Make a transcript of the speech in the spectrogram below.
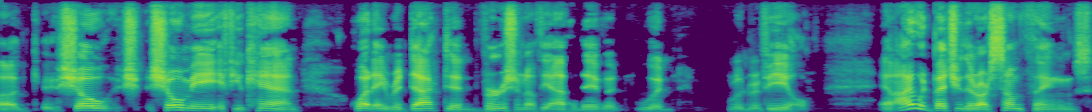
Uh, show sh- show me if you can what a redacted version of the affidavit would would reveal. And I would bet you there are some things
